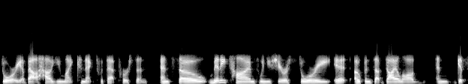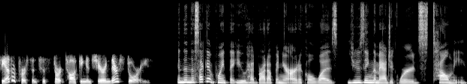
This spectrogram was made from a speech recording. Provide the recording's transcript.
story about how you might connect with that person. And so many times when you share a story, it opens up dialogue and gets the other person to start talking and sharing their stories. And then the second point that you had brought up in your article was using the magic words, tell me.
